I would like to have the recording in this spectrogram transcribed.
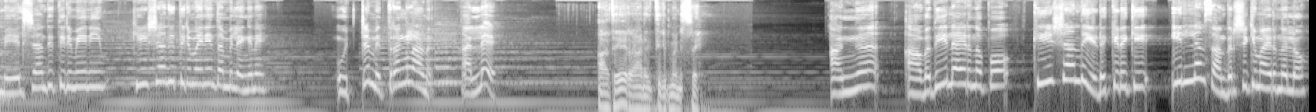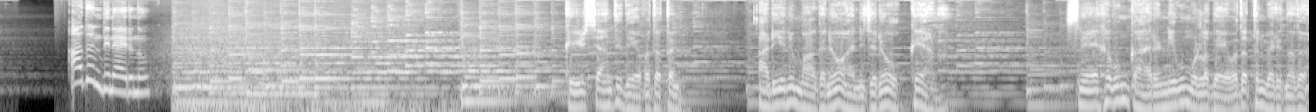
മേൽശാന്തി തിരുമേനിയും കീഴ്ശാന്തി തിരുമേനിയും തമ്മിൽ എങ്ങനെ? ഉറ്റ മിത്രങ്ങളാണ് അല്ലേ? അതെ റാണി തിരുമനസേ. അങ്ങ് അവധിയിലായിരുന്നപ്പോ കീഴ്ശാന്തി ഇടയ്ക്കിടയ്ക്ക് ഇല്ലം സന്ദർശിക്കുമായിരുന്നല്ലോ. അതെന്തിനായിരുന്നു? കീഴ്ശാന്തി ദേവദത്തൻ അടിയനും മകനോ അനുജനോ ഒക്കെയാണ്. സ്നേഹവും കാരുണ്യവും ഉള്ള ദേവദത്തൻ വരുന്നത്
